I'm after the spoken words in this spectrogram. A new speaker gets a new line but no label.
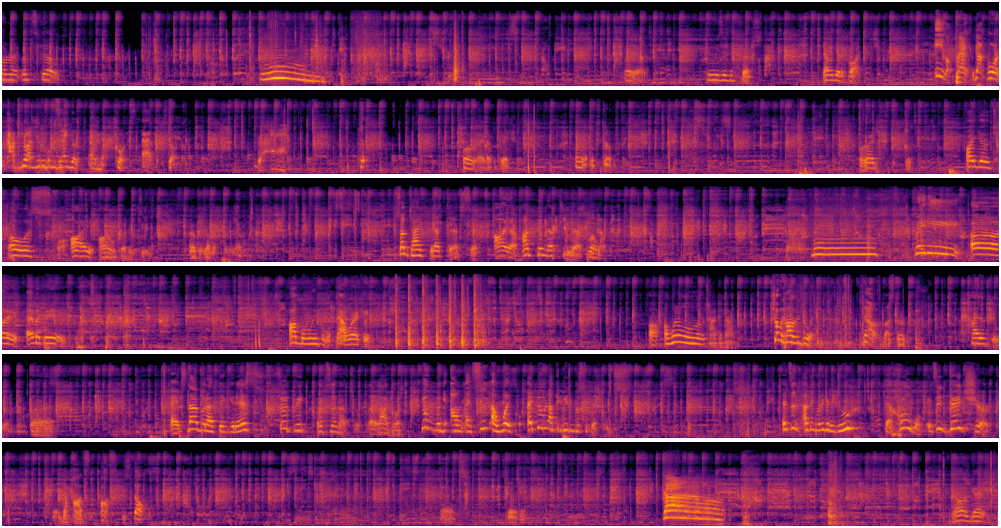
Alright, let's go. Ooh. Alright. Who is in the first? Now we get a ball. Eagle, play, we got four, got two, got beautiful triangle, and of course, and stop. Alright, I'm okay. Alright, let's go. Alright. I go tell us I I'm gonna do. Okay, no, no, no, no. Sometimes we're not good. I uh, I've been up to uh, blow up. Move. Ready. I am a pig. Unbelievable. Not working. Uh, what will we talk about? Show me how you do it. Now, Buster. How you do it? Uh, it's not what I think it is. So quick, it's not true. But I do it. You make it out and see a way and do nothing really Mr. Questions. It's in, I think what I'm gonna do, the homework, it's in danger. The us, us, stop. Let's go. No! Now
